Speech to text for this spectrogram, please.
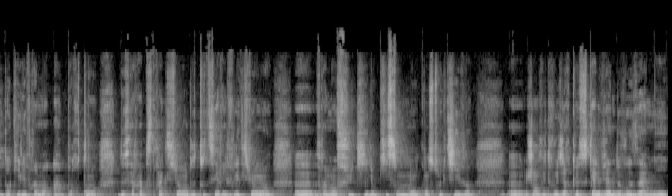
Donc il est vraiment important de faire abstraction de toutes ces réflexions euh, vraiment futiles ou qui sont non constructives. Euh, J'ai envie de vous dire que ce qu'elles viennent de vos amis,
